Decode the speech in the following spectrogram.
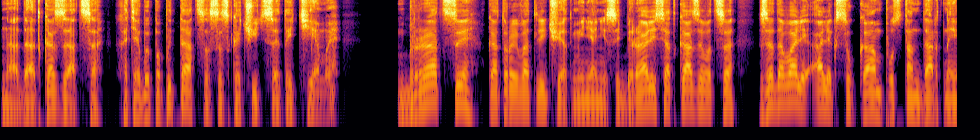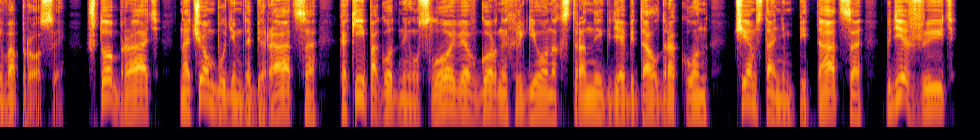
Надо отказаться, хотя бы попытаться соскочить с этой темы». Братцы, которые, в отличие от меня, не собирались отказываться, задавали Алексу Кампу стандартные вопросы. Что брать, на чем будем добираться, какие погодные условия в горных регионах страны, где обитал дракон, чем станем питаться, где жить,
